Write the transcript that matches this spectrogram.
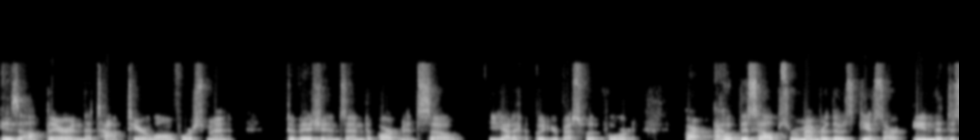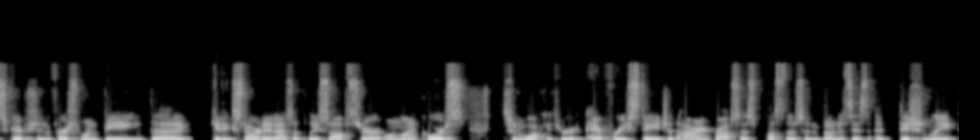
is up there in the top tier law enforcement divisions and departments. So you got to put your best foot forward all right. I hope this helps. Remember, those gifts are in the description. The first one being the Getting Started as a Police Officer online course. It's going to walk you through every stage of the hiring process, plus those hidden bonuses. Additionally,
